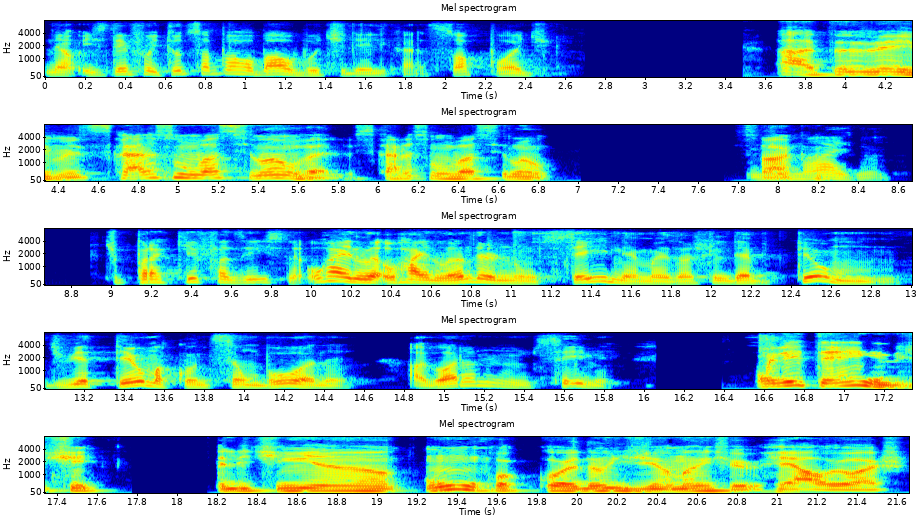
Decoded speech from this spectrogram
Não, isso daí foi tudo só pra roubar o boot dele, cara. Só pode. Ah, também, mas os caras são vacilão, velho. Os caras são vacilão. Saca? Demais, mano. Tipo, pra que fazer isso, né? O, o Highlander, não sei, né? Mas acho que ele deve ter um. Devia ter uma condição boa, né? Agora não sei, né? Ele tem, ele, ti- ele tinha um co- cordão de diamante real, eu acho.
